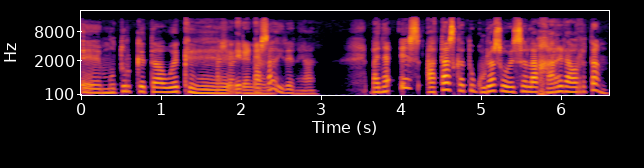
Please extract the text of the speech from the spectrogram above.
e, muturketa hauek e, Pasa direnean. Baina ez ataskatu guraso bezala jarrera horretan.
